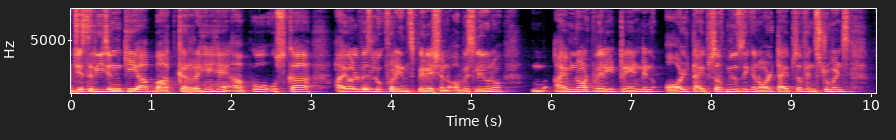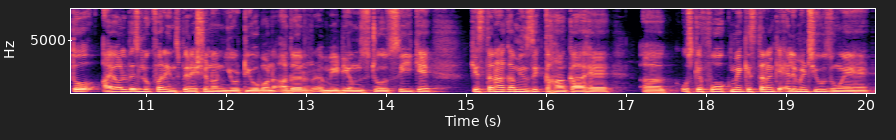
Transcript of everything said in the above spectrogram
जिस रीजन की आप बात कर रहे हैं आपको उसका I always look for inspiration obviously you know I am not very trained in all types of music and all types of instruments तो I always look for inspiration on YouTube on other mediums to see के किस तरह का म्यूज़िक कहाँ का है Uh, उसके फोक में किस तरह के एलिमेंट्स यूज़ हुए हैं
